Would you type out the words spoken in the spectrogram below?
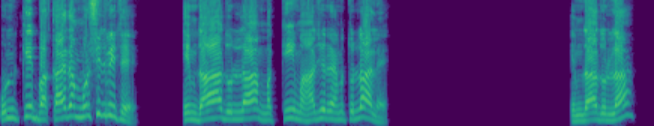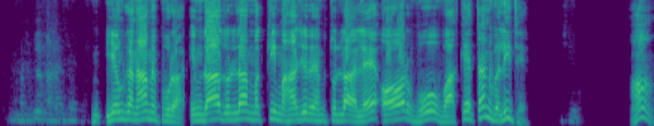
ان کے باقاعدہ مرشد بھی تھے۔ امداد اللہ مکی مہاجر رحمت اللہ علیہ۔ امداد اللہ یہ ان کا نام ہے پورا۔ امداد اللہ مکی مہاجر رحمت اللہ علیہ اور وہ واقع تن ولی تھے۔ ہاں۔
